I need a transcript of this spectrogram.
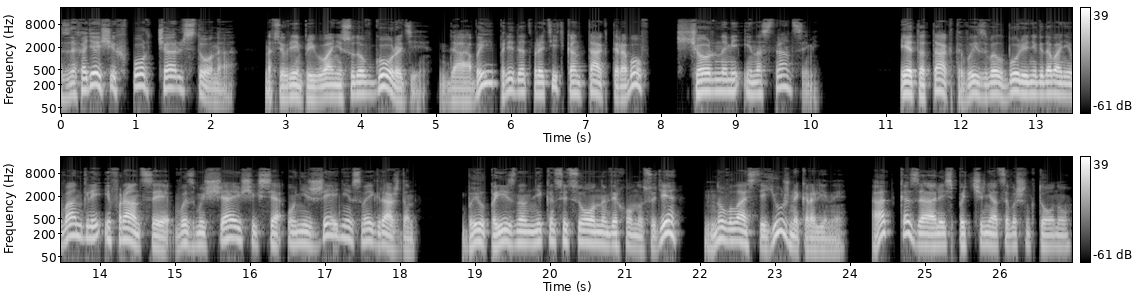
заходящих в порт Чарльстона на все время пребывания судов в городе, дабы предотвратить контакты рабов с черными иностранцами. Этот акт вызвал более негодования в Англии и Франции, возмущающихся унижением своих граждан. Был признан неконституционным в Верховном суде, но власти Южной Каролины отказались подчиняться Вашингтону.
